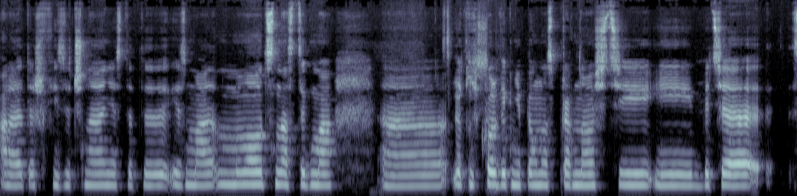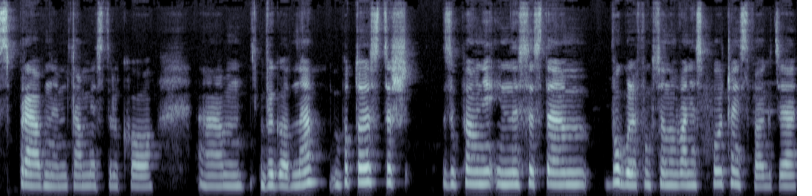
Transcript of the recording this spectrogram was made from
ale też fizyczne. Niestety jest mocna stygma e, jakichkolwiek niepełnosprawności i bycie sprawnym tam jest tylko um, wygodne, bo to jest też zupełnie inny system w ogóle funkcjonowania społeczeństwa, gdzie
